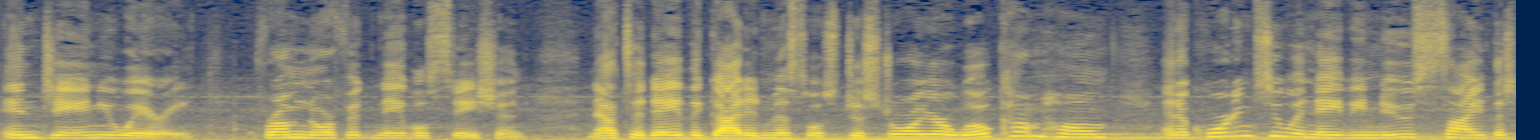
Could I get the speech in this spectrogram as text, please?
in January from Norfolk Naval Station. Now today the guided missiles destroyer will come home and according to a Navy news site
